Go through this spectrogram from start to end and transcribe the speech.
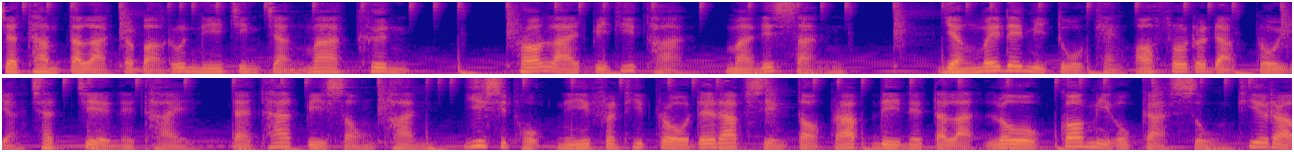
จะทำตลาดกระบะรุ่นนี้จริงจังมากขึ้น เพราะหลายปีที่ผ่านมานิสันยังไม่ได้มีตัวแข่งออฟโรดระดับโปรอย่างชัดเจนในไทย แต่ถ้าปี 2026 นี้ฟรติโปรได้รับเสียงตอบรับดีในตลาดโลกก็มีโอกาสสูงที่เรา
